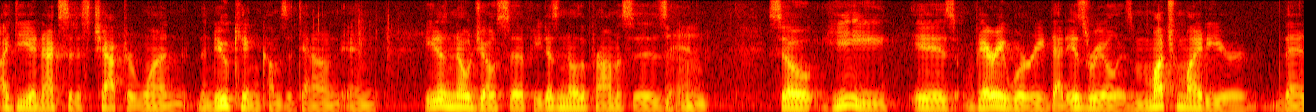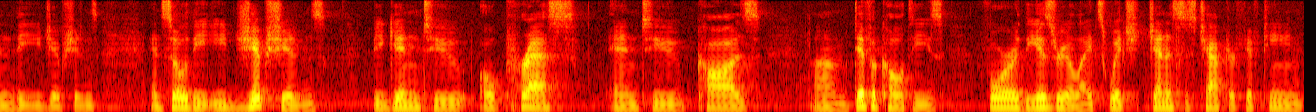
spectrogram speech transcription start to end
idea in Exodus chapter 1. The new king comes down and he doesn't know Joseph. He doesn't know the promises, and so he is very worried that Israel is much mightier than the Egyptians, and so the Egyptians begin to oppress and to cause um, difficulties for the Israelites, which Genesis chapter 15,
